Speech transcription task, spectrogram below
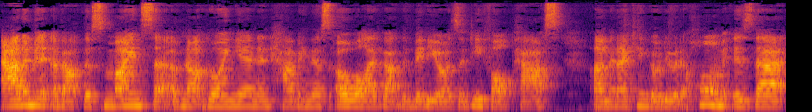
adamant about this mindset of not going in and having this, oh, well, I've got the video as a default pass um, and I can go do it at home is that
